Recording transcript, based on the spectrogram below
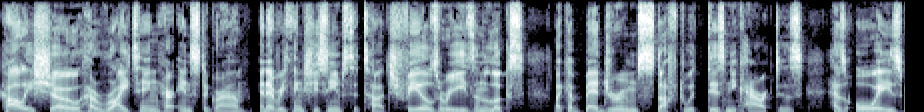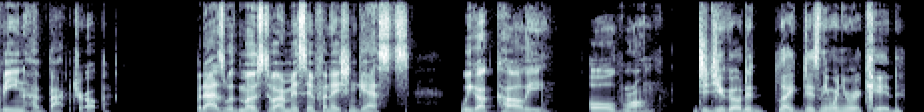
Carlye's show, her writing, her Instagram, and everything she seems to touch, feels, reads, and looks like a bedroom stuffed with Disney characters has always been her backdrop. But as with most of our MisInfoNation guests, we got Carlye all wrong. Did you go to like Disney when you were a kid?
